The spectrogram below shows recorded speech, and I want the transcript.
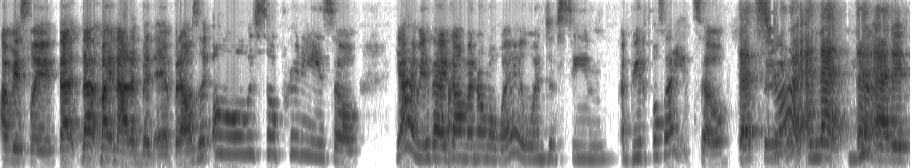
obviously that that might not have been it, but I was like, oh, it was so pretty. So yeah, I mean, if I had gone my normal way, I wouldn't have seen a beautiful sight. So that's right, and that that yeah. added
